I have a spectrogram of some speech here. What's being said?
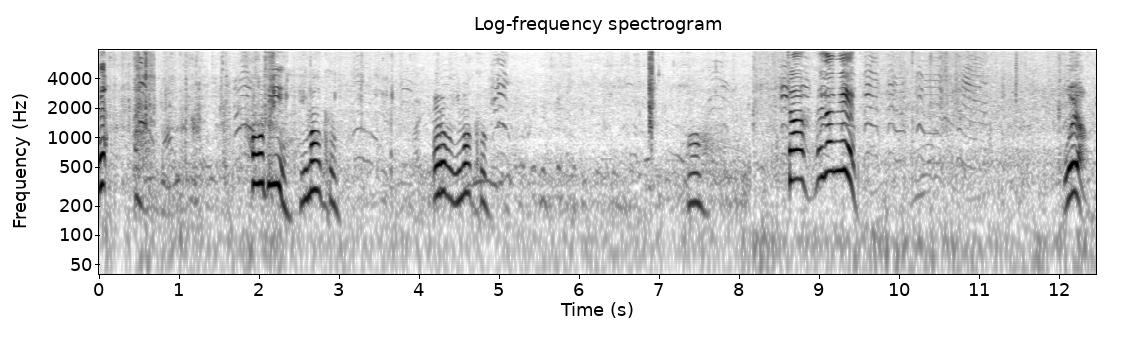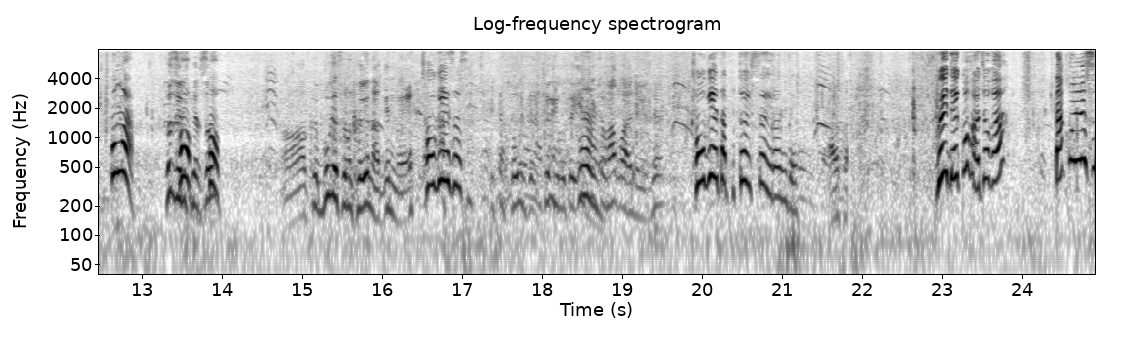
야! 섭이 이만큼. 여러분, 이만큼. 어. 자, 회장님! 뭐야? 홍합! 벌써 섭, 이렇게 했어? 섭. 아, 그 무게수는 그게 낫겠네. 저기에서, 일단 거기 저기부터 응. 인식 좀 하고 와야 되겠네. 저기에 다 붙어 있어, 이런데. 왜 내 거 가져가? 딱 걸렸어.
